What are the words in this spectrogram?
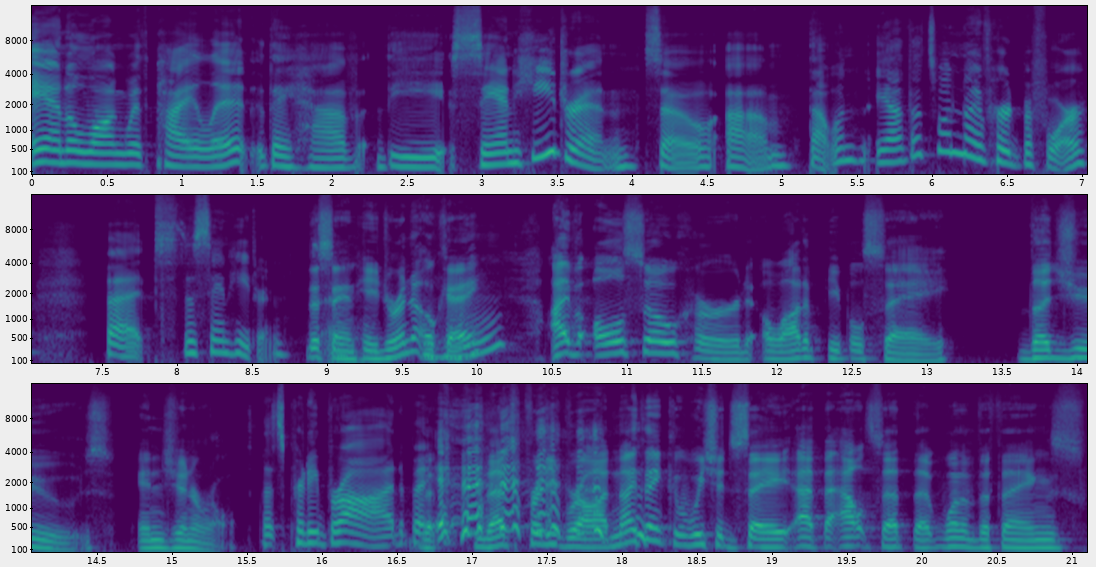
And along with Pilate, they have the Sanhedrin. So um, that one, yeah, that's one I've heard before. But the Sanhedrin. The Sanhedrin, okay. Mm-hmm. I've also heard a lot of people say the Jews in general. That's pretty broad, but that's pretty broad. And I think we should say at the outset that one of the things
